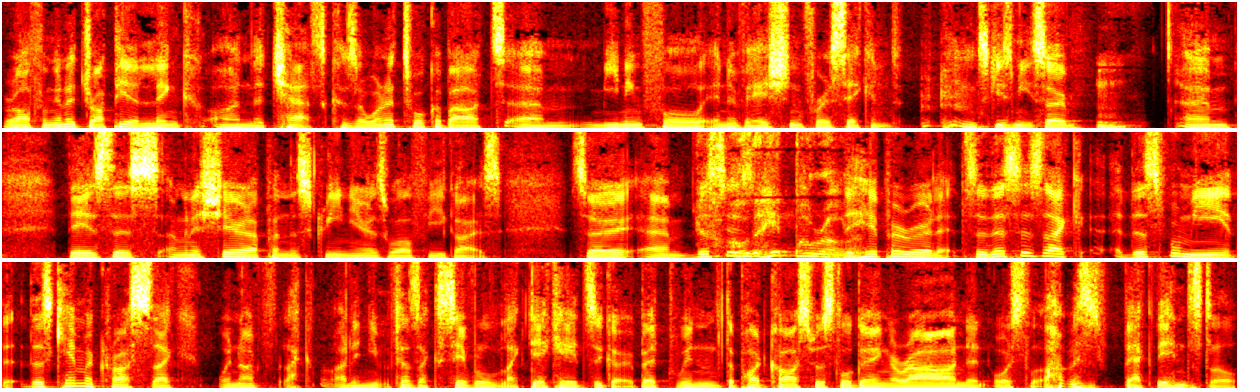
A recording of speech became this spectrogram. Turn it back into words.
Ralph, I'm going to drop you a link on the chat because I want to talk about um, meaningful innovation for a second. Excuse me. So, mm-hmm. um, there's this, I'm going to share it up on the screen here as well for you guys. So um, this is oh the hippo roller. The hippo roller. So this is like this for me. This came across like when I've like I don't. It feels like several like decades ago, but when the podcast was still going around and or still I was back then still.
